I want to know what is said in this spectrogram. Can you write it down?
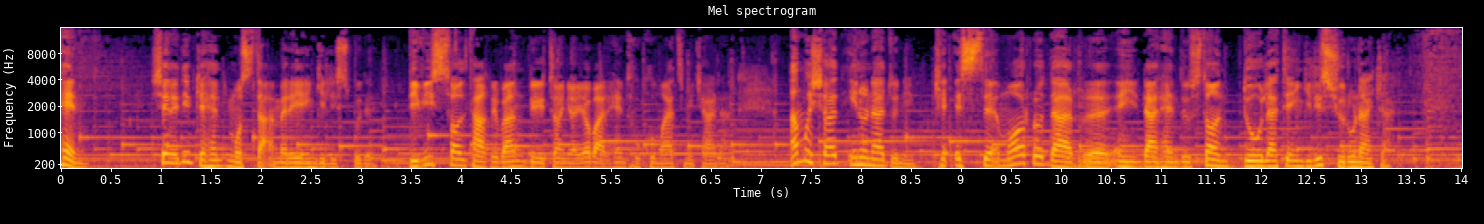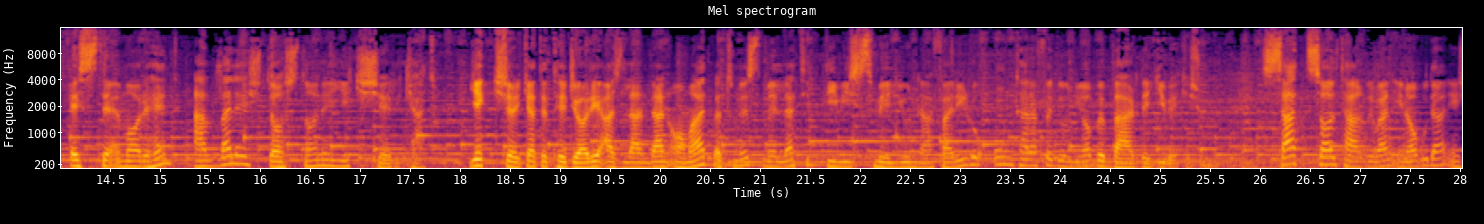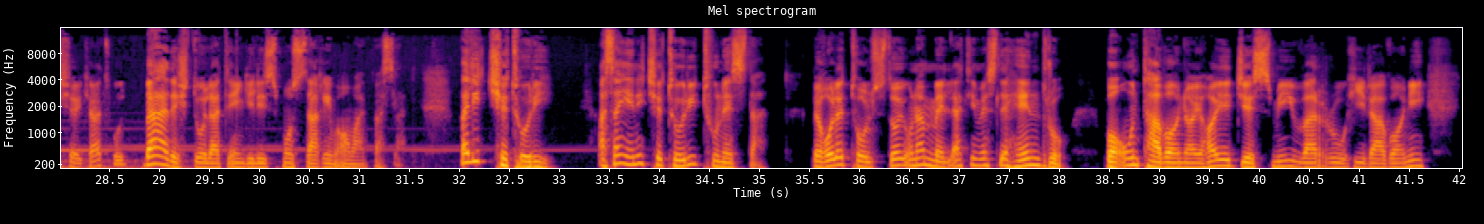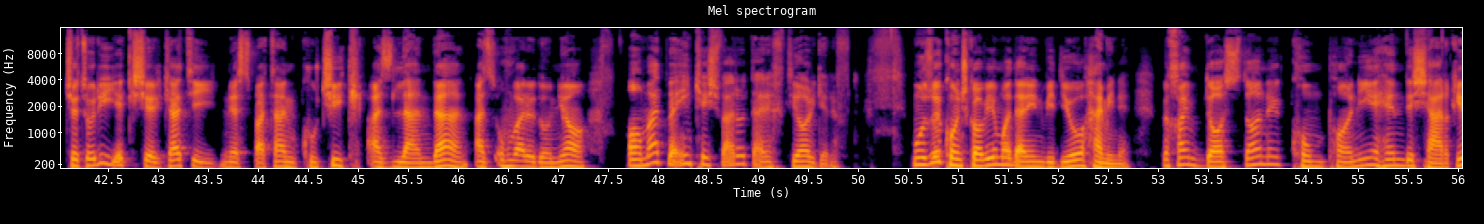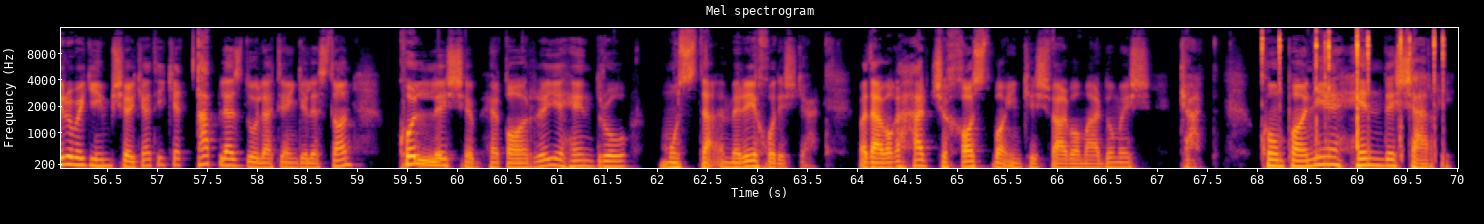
هند. شنیدیم که هند مستعمره انگلیس بوده. 200 سال تقریبا بریتانیایا بر هند حکومت می‌کردن اما شاید اینو ندونیم که استعمار رو در در هندوستان دولت انگلیس شروع نکرد. استعمار هند اولش داستان یک شرکت بود. یک شرکت تجاری از لندن آمد و تونست ملتی 200 میلیون نفری رو اون طرف دنیا به بردگی بکشونه. 100 سال تقریبا اینا بودن این شرکت بود. بعدش دولت انگلیس مستقیم آمد وسط. ولی چطوری؟ اصلا یعنی چطوری تونستن؟ به قول تولستوی اونم ملتی مثل هند رو با اون توانایی های جسمی و روحی روانی چطوری یک شرکتی نسبتا کوچیک از لندن از اونور دنیا آمد و این کشور رو در اختیار گرفت. موضوع کنجکاوی ما در این ویدیو همینه. می‌خوایم داستان کمپانی هند شرقی رو بگیم شرکتی که قبل از دولت انگلستان کل شبه قاره هند رو مستعمره خودش کرد و در واقع هر چه خواست با این کشور با مردمش کرد. کمپانی هند شرقی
